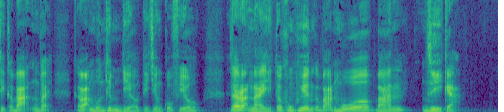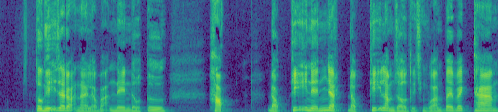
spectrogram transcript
thì các bạn cũng vậy. Các bạn muốn tìm hiểu thị trường cổ phiếu. Giai đoạn này tôi không khuyên các bạn mua bán gì cả. Tôi nghĩ giai đoạn này là các bạn nên đầu tư, học, đọc kỹ nến nhật, đọc kỹ làm giàu từ chứng khoán payback time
